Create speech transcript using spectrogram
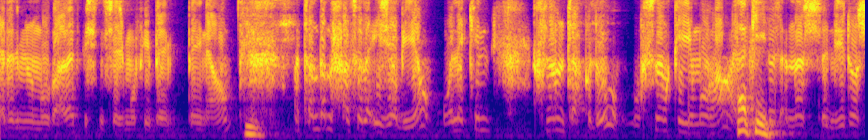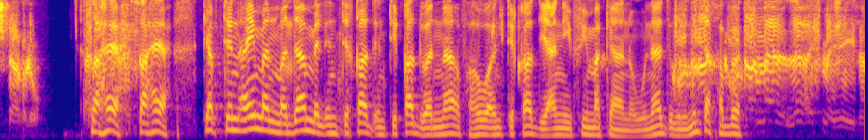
عدد من المباريات باش ينسجموا في بين بينهم. وتنظن حصيلة إيجابية ولكن خصنا ننتقدوا وخصنا نقيموها. نش- نزيدوا نشتغلوا. صحيح صحيح. كابتن أيمن ما دام الانتقاد انتقاد بناء فهو انتقاد يعني في مكانه ونادي والمنتخب لا أسمع جيدا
